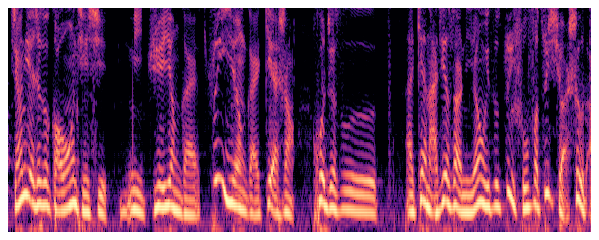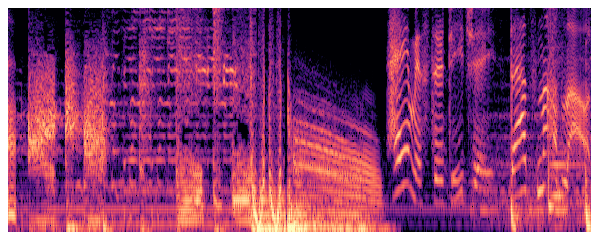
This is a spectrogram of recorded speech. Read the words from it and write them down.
今天这个高温天气，你最应该、最应该干什，或者是哎干哪件事儿，你认为是最舒服、最享受的啊？Mr. DJ, that's not loud.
